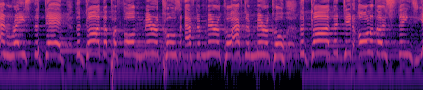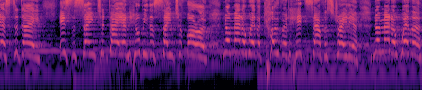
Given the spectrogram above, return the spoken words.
and raised the dead, the God that performed miracles after miracle after miracle, the God that did all of those things yesterday is the same today and he'll be the same tomorrow. No matter whether COVID hits South Australia, no matter whether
